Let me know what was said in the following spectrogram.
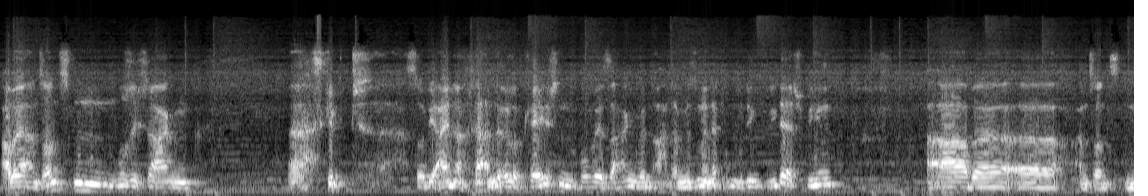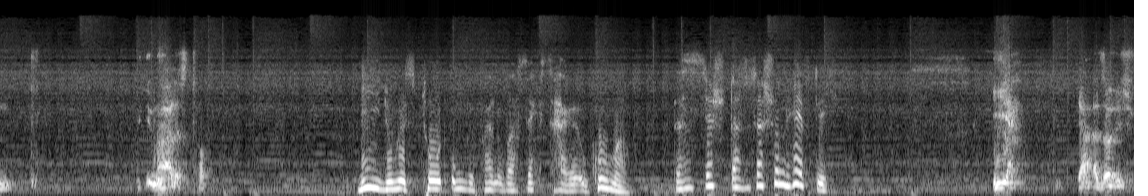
aber ansonsten muss ich sagen, äh, es gibt so die eine oder andere Location, wo wir sagen würden, ach, da müssen wir nicht unbedingt wieder spielen. Aber äh, ansonsten immer alles top. Wie, du bist tot umgefallen und warst sechs Tage im Koma. Das ist ja, das ist ja schon heftig. Ja, ja, also ich,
